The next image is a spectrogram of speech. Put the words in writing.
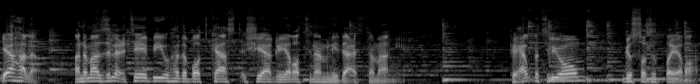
يا هلا أنا مازن العتيبي وهذا بودكاست أشياء غيرتنا من إذاعة ثمانية في حلقة اليوم قصة الطيران.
